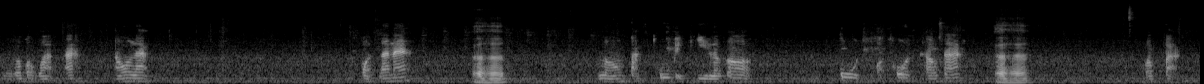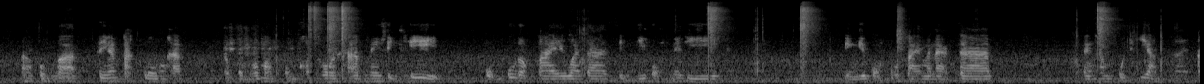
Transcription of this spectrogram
ผมก็บอกว่าอะเอาละ หมดแล้วนะเออฮะลองปักทูปอีกทีแล้วก็พูดขอโทษเขาซะอ่าฮะมาปักอะผมว่าทีนั้นปักลงครับแล้วผมก็บอกผมขอโทษครับ ในสิ่งที่ผมพูดออกไปว่าจะสิ่งที่ผมไม่ดี สิ่งที่ผมพูดไปมันอาจจะเป็นคำพูดที่หยาบคายไป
